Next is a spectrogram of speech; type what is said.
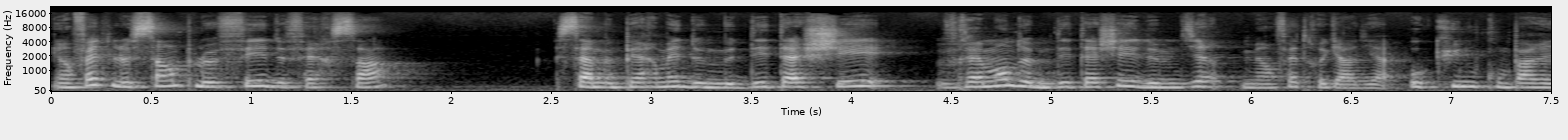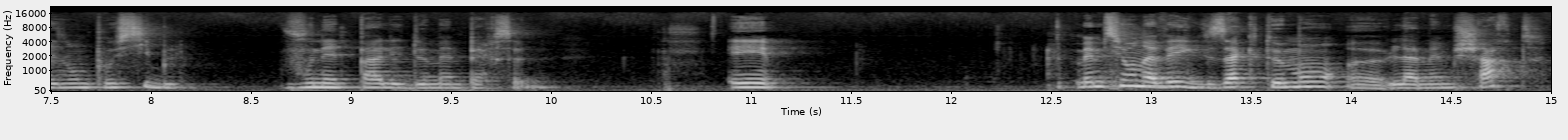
Et en fait, le simple fait de faire ça, ça me permet de me détacher, vraiment de me détacher et de me dire, mais en fait, regarde, il n'y a aucune comparaison possible. Vous n'êtes pas les deux mêmes personnes. Et même si on avait exactement euh, la même charte,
